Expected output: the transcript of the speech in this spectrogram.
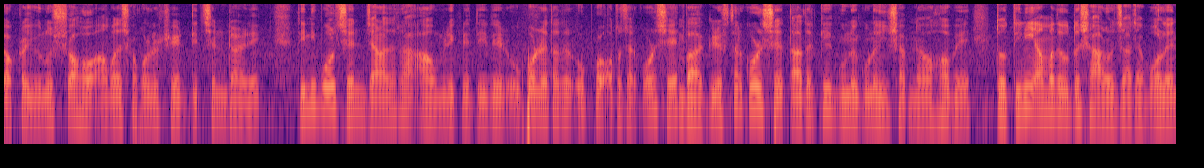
ডক্টর ইউনুস সহ আমাদের সকলের থ্রেড দিচ্ছেন ডাইরেক্ট তিনি বলছেন, যারা যারা আওয়ামী লীগ নেতাদের উপর নেতাদের উপর অত্যাচার করেছে বা গ্রেফতার করেছে, তাদেরকে গুনে গুনে হিসাব নেওয়া হবে। তো তিনি আমাদের উদ্দেশ্যে আরও যা যা বলেন,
